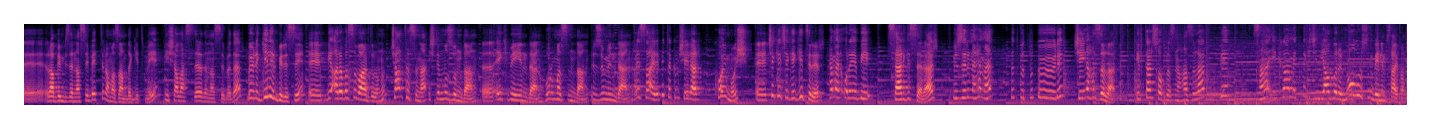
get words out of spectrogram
Ee, Rabbim bize nasip etti Ramazan'da gitmeyi. İnşallah sizlere de nasip eder. Böyle gelir birisi, e, bir arabası vardır onun. Çantasına işte muzundan, e, ekmeğinden, hurmasından, üzümünden vesaire bir takım şeyler koymuş. E, çeke çeke getirir. Hemen oraya bir sergi serer. Üzerine hemen pıt pıt pıt böyle şeyini hazırlar. İftar sofrasını hazırlar ve sana ikram etmek için yalvarır. Ne olursun benim sayfama,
